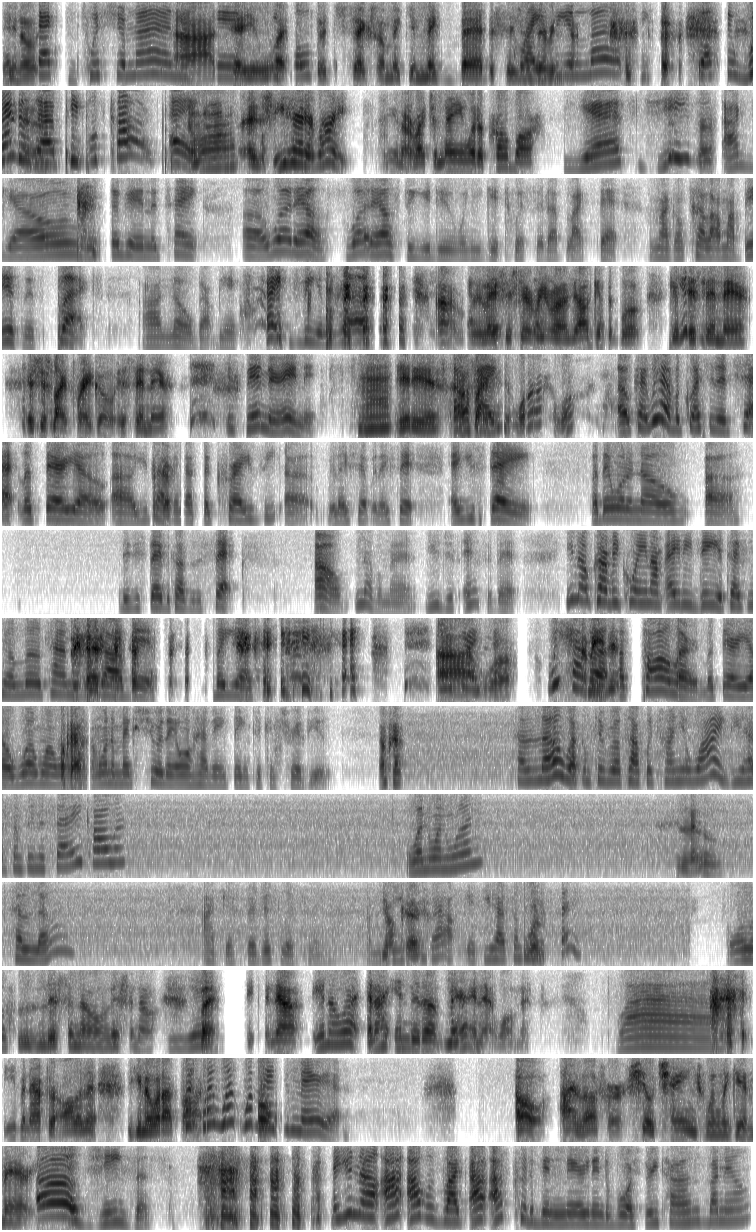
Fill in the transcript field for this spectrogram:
That you know sex will twist your mind. I tell you what good sex will make you make bad decisions every crazy in love. night Bust the windows out of people's cars. Hey. Mhm. and she had it right you know write your name with a crowbar Yes, Jesus. So- I go sugar in the tank. Uh, what else? What else do you do when you get twisted up like that? I'm not gonna tell all my business, but I know about being crazy in love. uh, relationship reruns. Y'all get the book. Get it's in there. It's just like Prego. It's in there. it's in there, isn't it? Mm, it is. I was Okay. like, what? What? Okay, we have a question in chat, Latherio. Uh, you Okay. talking about the crazy uh relationship, and they said, and you stayed, but they want to know, uh, did you stay because of the sex? Oh, never mind. You just answered that. You know, Curvy Queen, I'm ADD. It takes me a little time to read all this, but yes. uh, well, we have I mean, a, this- a caller, Latherio one one one Okay. I want to make sure they don't have anything to contribute. okay. Hello, welcome to Real Talk with Tanya White. Do you have something to say, caller? One one one. Hello. Hello. I guess they're just listening. I'm going okay. out if you have something Well- to say. Well, listen on, listen on. Yeah. But now, you know what? And I ended up marrying that woman. wow. Even after all of that, you know what I thought? what what what, what Oh. made you marry her? Oh, I love her. She'll change when we get married. Oh Jesus. And you know, I I was like I I could have been married and divorced three times by now,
